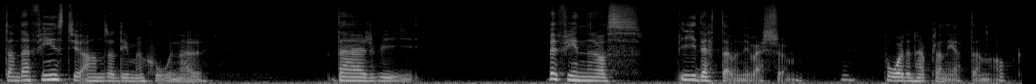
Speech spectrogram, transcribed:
Utan där finns det ju andra dimensioner där vi befinner oss i detta universum. På den här planeten och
